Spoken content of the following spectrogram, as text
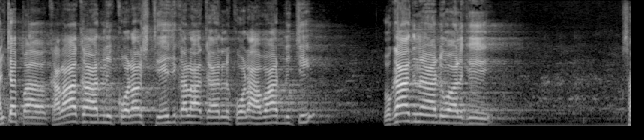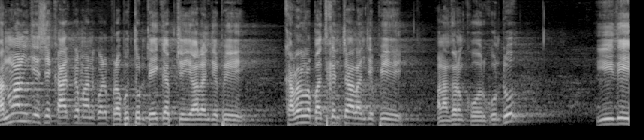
అంచే కళాకారులకు కూడా స్టేజ్ కళాకారులకు కూడా అవార్డులు ఇచ్చి ఉగాది నాడు వాళ్ళకి సన్మానం చేసే కార్యక్రమాన్ని కూడా ప్రభుత్వం టేకప్ చేయాలని చెప్పి కళలు బతికించాలని చెప్పి మనందరం కోరుకుంటూ ఇది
